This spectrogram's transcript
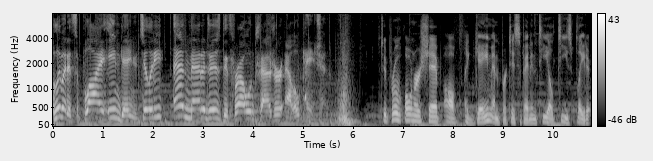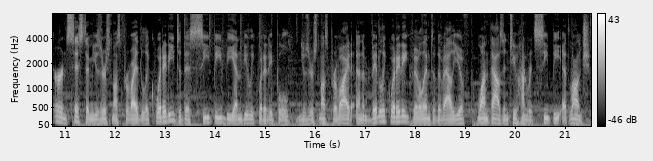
limited supply, in-game utility, and manages the throne treasure allocation. To prove ownership of a game and participate in TLT's play to earn system, users must provide liquidity to the CPBNB liquidity pool. Users must provide an bid liquidity equivalent to the value of 1200 CP at launch.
